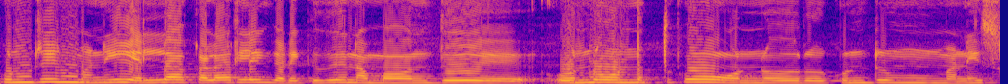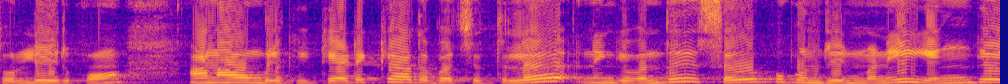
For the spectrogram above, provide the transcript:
குன்றின் மணி எல்லா கலர்லேயும் கிடைக்குது. நம்ம வந்து ஒன்று ஒன்றுத்துக்கும் ஒன்று ஒரு குன்றின் மணி சொல்லியிருக்கோம். ஆனால் உங்களுக்கு கிடைக்காத பட்சத்தில் நீங்கள் வந்து சிவப்பு குன்றின் மணி எங்கே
